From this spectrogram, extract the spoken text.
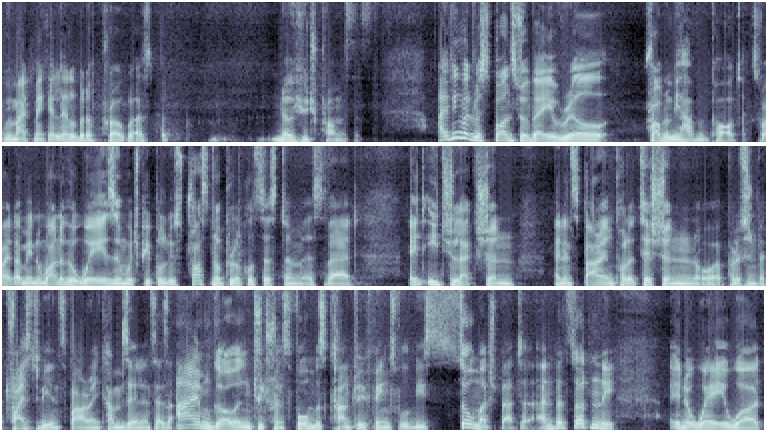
We might make a little bit of progress, but no huge promises. I think that responds to a very real problem you have in politics, right? I mean, one of the ways in which people lose trust in the political system is that at each election, an inspiring politician or a politician that tries to be inspiring comes in and says, I'm going to transform this country. Things will be so much better. And that's certainly, in a way, what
